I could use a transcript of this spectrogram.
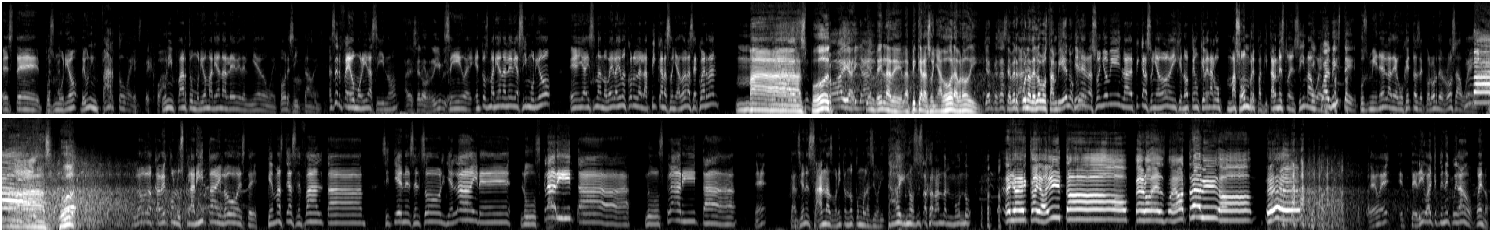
Este, pues murió de un infarto, güey. Este un infarto murió Mariana Levy del miedo, güey. Pobrecita, güey. Ha de ser feo morir así, ¿no? Ha de ser horrible. Sí, güey. Entonces Mariana Levy así murió. Ella hizo una novela. Yo me acuerdo la, la pícara soñadora, ¿se acuerdan? Más put. ¿Quién ve la de la pícara soñadora, Brody? ¿Ya empezaste a ver Cuna de Lobos también o Tiene razón, yo vi la de pícara soñadora y dije, no, tengo que ver algo más hombre para quitarme esto de encima, güey. ¿Cuál viste? Pues miré la de agujetas de color de rosa, güey. Más put. luego acabé con Luz Clarita y luego, este, ¿qué más te hace falta? Si tienes el sol y el aire, Luz Clarita, Luz Clarita. ¿Eh? Canciones sanas, bonitas, no como las de ahorita. Ay, no se está acabando el mundo. Ella es calladita, pero es muy atrevida. ¿Eh? eh, eh te digo, hay que tener cuidado. Bueno,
